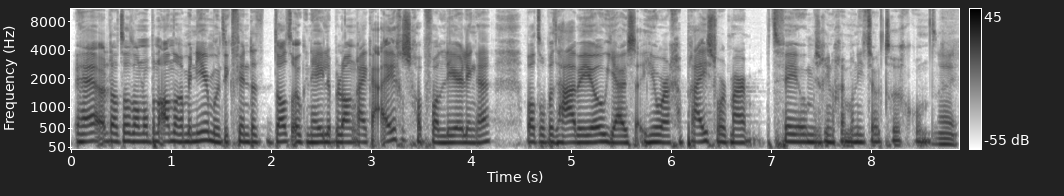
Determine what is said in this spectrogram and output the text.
hè, dat dat dan op een andere manier moet. Ik vind dat dat ook een hele belangrijke eigenschap van leerlingen. Wat op het HBO juist heel erg geprijsd wordt, maar het VO misschien nog helemaal niet zo terugkomt. Nee.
